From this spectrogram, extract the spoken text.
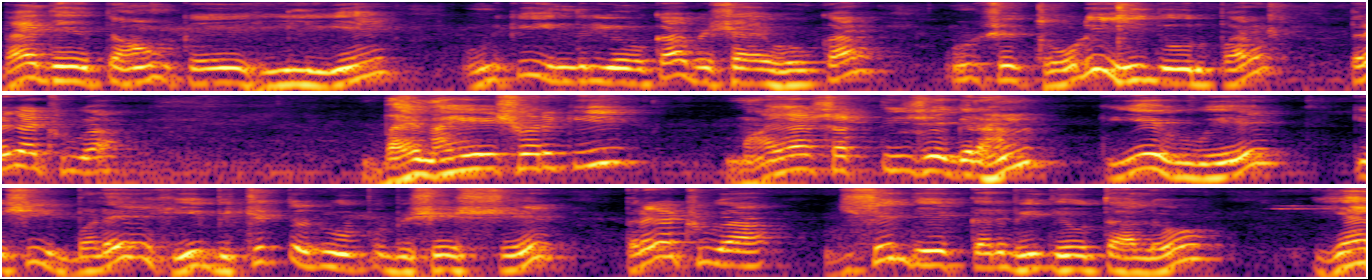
वह देवताओं के ही लिए उनकी इंद्रियों का विषय होकर उनसे थोड़ी ही दूर पर प्रकट हुआ। वह महेश्वर की माया शक्ति से ग्रहण किए हुए किसी बड़े ही विचित्र रूप विशेष से प्रकट हुआ, जिसे देखकर भी देवता लोग यह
